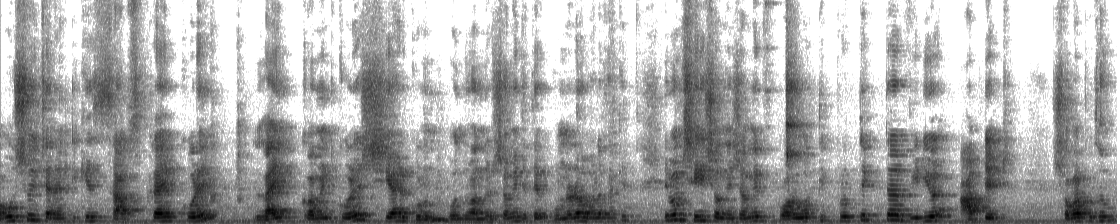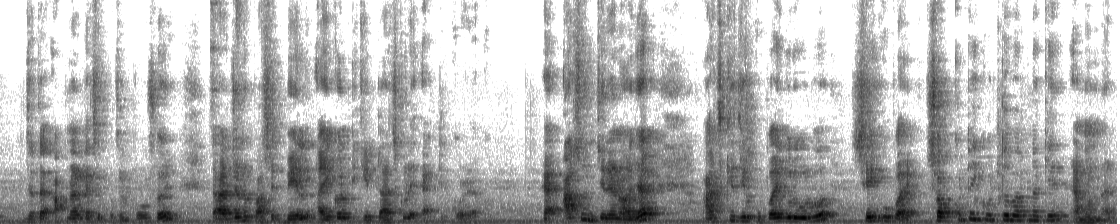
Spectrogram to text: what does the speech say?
অবশ্যই চ্যানেলটিকে সাবস্ক্রাইব করে লাইক কমেন্ট করে শেয়ার করুন বন্ধু বান্ধবের সঙ্গে যাতে অন্যরাও ভালো থাকে। এবং সেই সঙ্গে সঙ্গে পরবর্তী প্রত্যেকটা ভিডিওর আপডেট সবার প্রথম যাতে আপনার কাছে প্রথম পৌঁছয়, তার জন্য পাশে বেল আইকনটিকে টাচ করে অ্যাক্টিভ করে রাখুন। হ্যাঁ আসুন জেনে নেওয়া যাক আজকে যে উপায়গুলো বলব, সেই উপায় সবকটাই করতে হবে আপনাকে এমন নয়।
